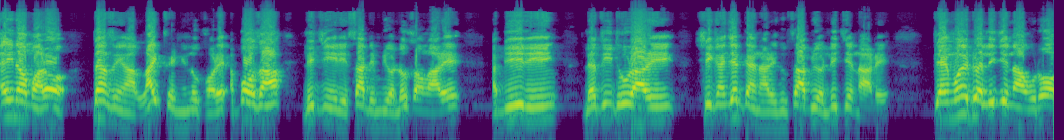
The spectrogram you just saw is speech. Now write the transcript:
အဲ့နောက်မှာတော့တန့်စင်က light training လို့ခေါ်တဲ့အပေါ်စားလေ့ကျင့်ရေးတွေစတင်ပြီးတော့လှုပ်ဆောင်လာတယ်အပြေးတွေလက်သီးထိုးတာတွေရှေကန်ချက်ကန်တာတွေသူစပြီးတော့လေ့ကျင့်လာတယ်ပြိုင်ပွဲအတွက်လေ့ကျင့်တာကိုတော့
